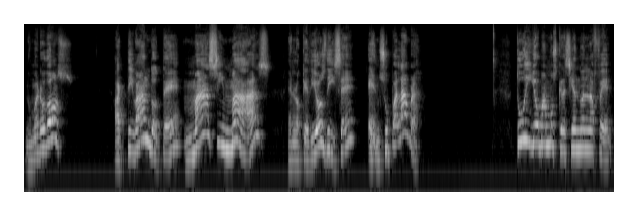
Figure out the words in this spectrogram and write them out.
Número dos, activándote más y más en lo que Dios dice en su palabra. Tú y yo vamos creciendo en la fe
